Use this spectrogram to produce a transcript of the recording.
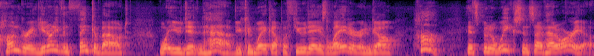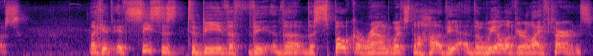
hungry, you don't even think about what you didn't have. You can wake up a few days later and go, huh, it's been a week since I've had Oreos. Like it, it ceases to be the, the, the, the spoke around which the, the, the wheel of your life turns.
